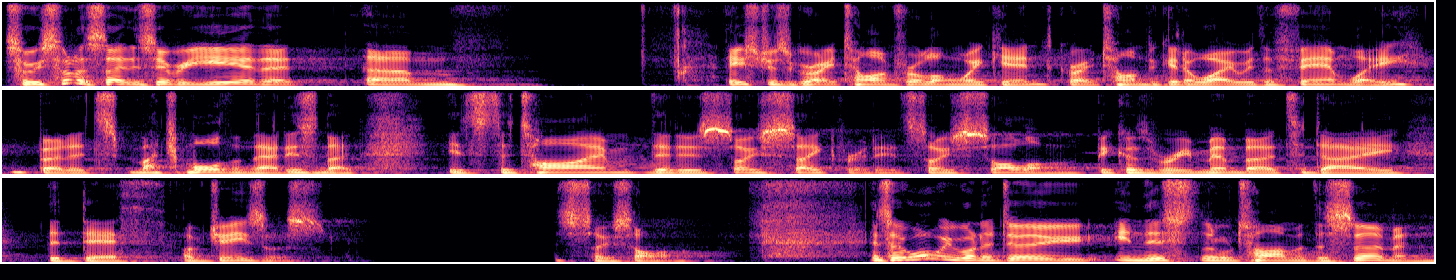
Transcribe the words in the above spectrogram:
So we sort of say this every year that um, Easter is a great time for a long weekend, great time to get away with the family, but it's much more than that, isn't it? It's the time that is so sacred, it's so solemn because we remember today the death of Jesus. It's so solemn. And so, what we want to do in this little time of the sermon,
